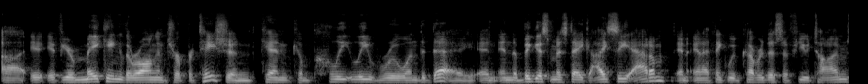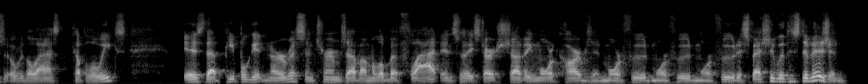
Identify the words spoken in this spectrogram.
uh, if you're making the wrong interpretation can completely ruin the day. And, and the biggest mistake i see adam and, and i think we've covered this a few times over the last couple of weeks is that people get nervous in terms of I'm a little bit flat. And so they start shoving more carbs in, more food, more food, more food, especially with this division.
